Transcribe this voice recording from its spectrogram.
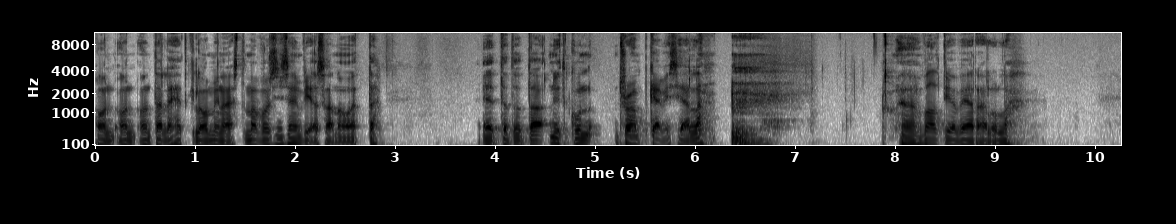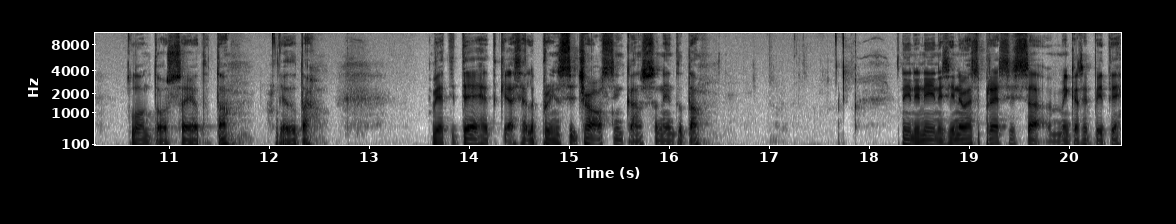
on, on, on tällä hetkellä ominaista. Mä voisin sen vielä sanoa, että, että tota, nyt kun Trump kävi siellä valtiovierailulla Lontoossa ja, tota, ja tota, vietti T-hetkeä siellä Prince Charlesin kanssa, niin, tota, niin, niin, niin, niin siinä yhdessä pressissä, minkä se piti,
